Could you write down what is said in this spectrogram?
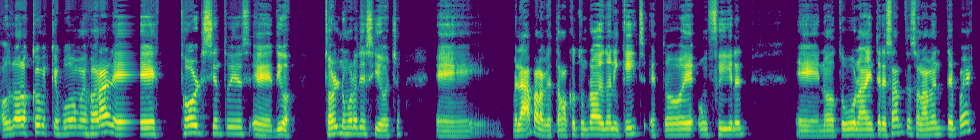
Otro de los cómics que puedo mejorar es, Thor 110, eh, digo, Thor número 18. Eh, ¿Verdad? Para lo que estamos acostumbrados de Donny Cates, esto es un filler. Eh, no tuvo nada interesante, solamente pues.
